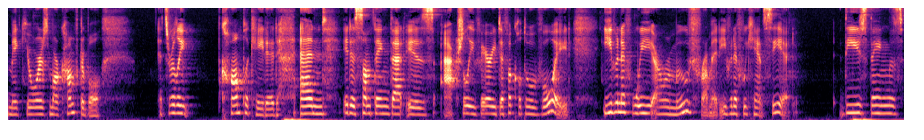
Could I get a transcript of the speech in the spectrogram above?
make yours more comfortable. It's really complicated and it is something that is actually very difficult to avoid, even if we are removed from it, even if we can't see it. These things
